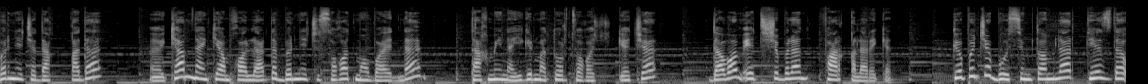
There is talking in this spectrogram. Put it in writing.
bir necha daqiqada e, kamdan kam hollarda bir necha soat mobaynida taxminan yigirma to'rt soatgacha davom etishi bilan farq qilar ekan. Ko'pincha bu simptomlar tezda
